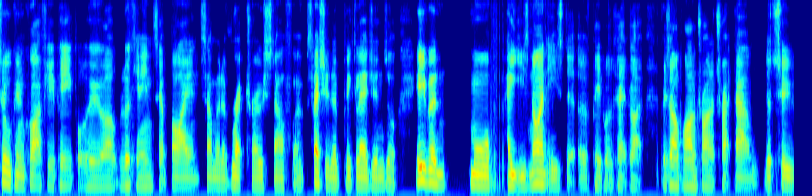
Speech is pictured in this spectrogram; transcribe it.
talking to quite a few people who are looking into buying some of the retro stuff, uh, especially the big legends or even more 80s, 90s that of people who collect. Like, for example, I'm trying to track down the two.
